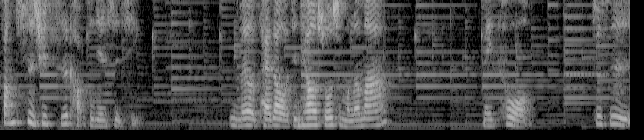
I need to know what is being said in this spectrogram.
方式去思考这件事情。你们有猜到我今天要说什么了吗？没错，就是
